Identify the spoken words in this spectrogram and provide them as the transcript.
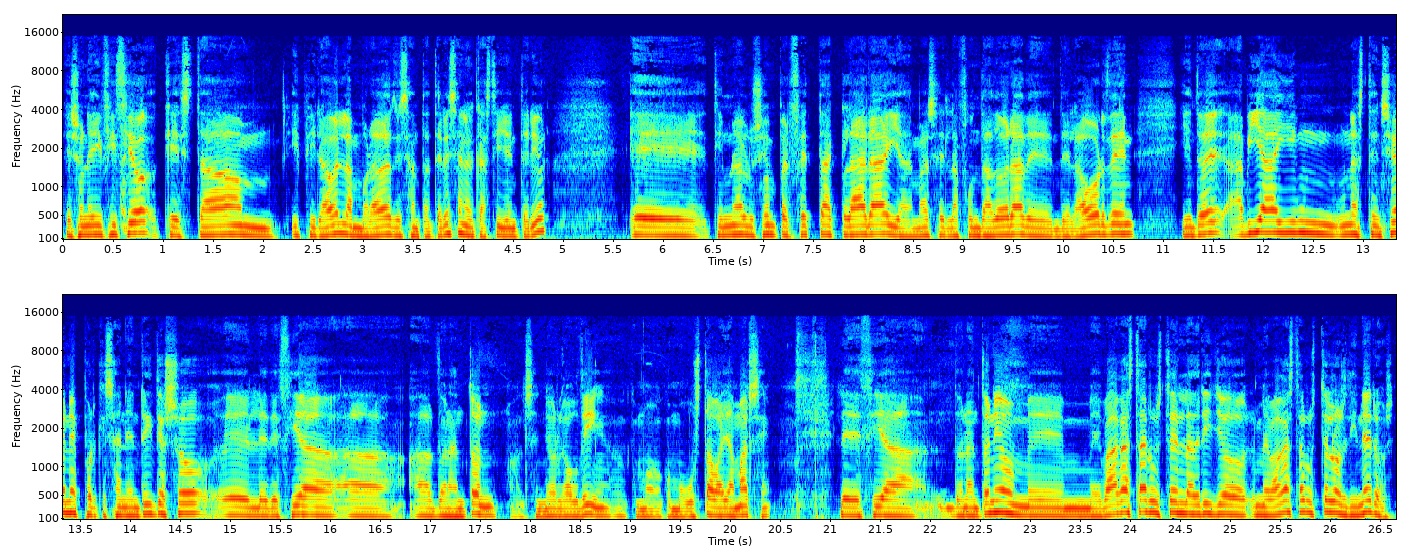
Es un edificio que está mm, inspirado en las moradas de Santa Teresa en el castillo interior. Eh, tiene una alusión perfecta, clara y además es la fundadora de, la orden. Y entonces había ahí un, unas tensiones porque San Enrique de Oso eh, le decía a, don Antón, al señor Gaudí, como, gustaba llamarse, le decía, don Antonio, me, me va a gastar usted en ladrillo, me va a gastar usted los dineros.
